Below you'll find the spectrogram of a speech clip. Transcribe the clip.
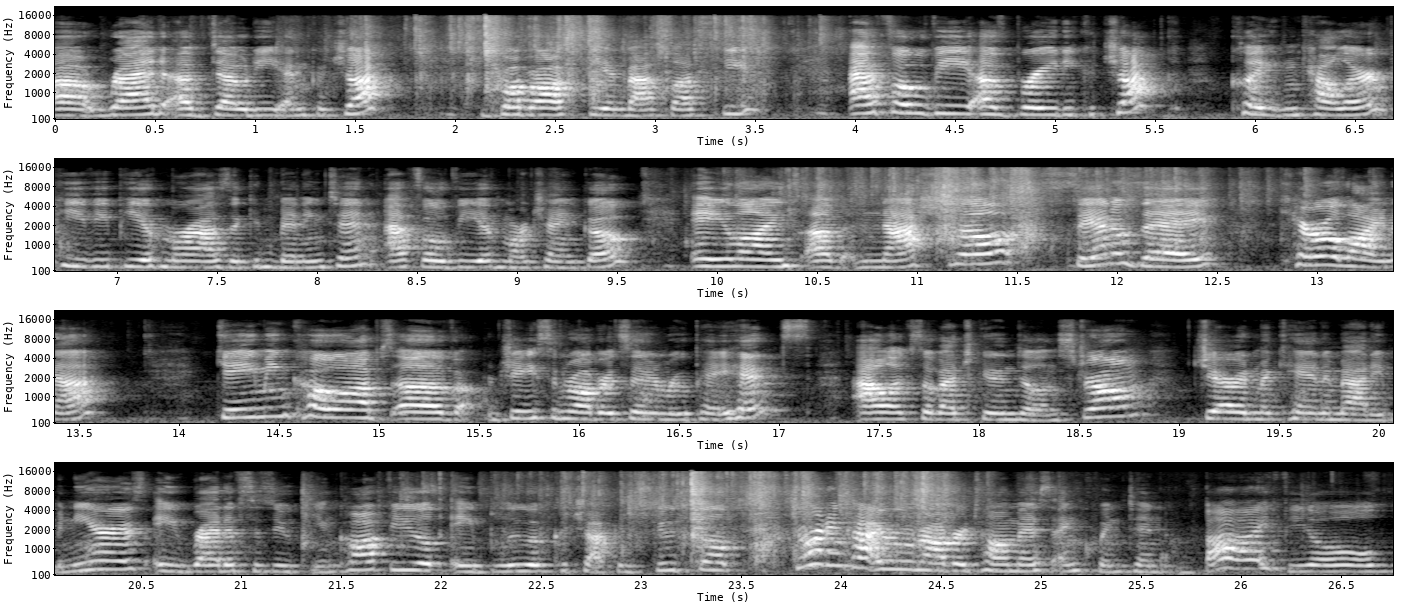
uh, Red of Doughty and Tkachuk, Bobrovsky and Vasilevskiy, FOV of Brady Tkachuk, Clayton Keller, PvP of Mrazek and Binnington, FOV of Marchenko, A-lines of Nashville, San Jose, Carolina, gaming co-ops of Jason Robertson and Roope Hintz, Alex Ovechkin and Dylan Strome, Jared McCann and Maddie Beniers, a red of Suzuki and Caufield, a blue of Tkachuk and Stützle, Jordan Kyrou and Robert Thomas, and Quinton Byfield.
